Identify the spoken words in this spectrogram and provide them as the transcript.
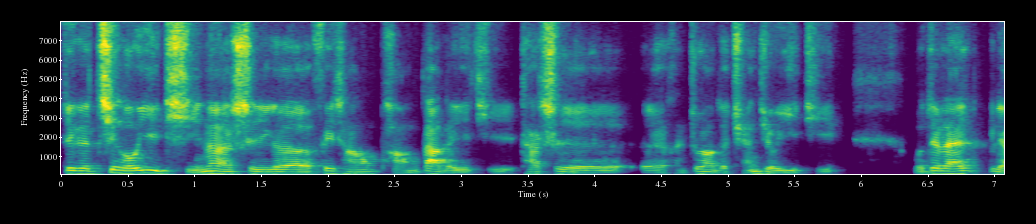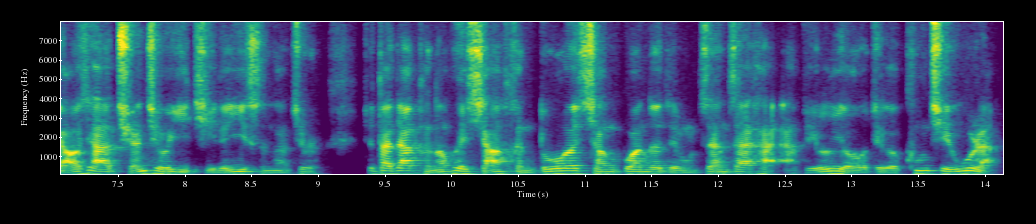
这个气候议题呢是一个非常庞大的议题，它是呃很重要的全球议题。我再来聊一下全球议题的意思呢，就是就大家可能会想很多相关的这种自然灾害啊，比如有这个空气污染，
